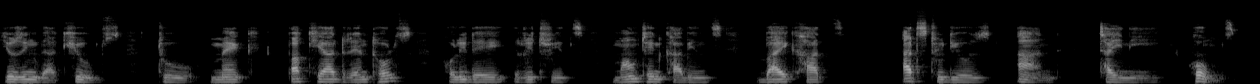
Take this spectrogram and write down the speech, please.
using their cubes to make backyard rentals, holiday retreats, mountain cabins, bike huts, art studios, and tiny homes.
